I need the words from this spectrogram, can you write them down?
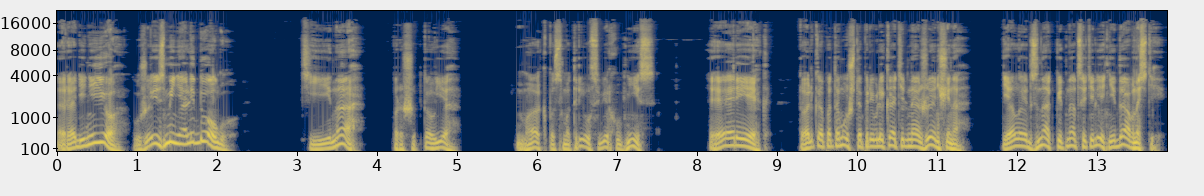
Ради нее уже изменяли долгу. «Тина!» — прошептал я. Мак посмотрел сверху вниз. «Эрик, только потому что привлекательная женщина делает знак пятнадцатилетней давности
